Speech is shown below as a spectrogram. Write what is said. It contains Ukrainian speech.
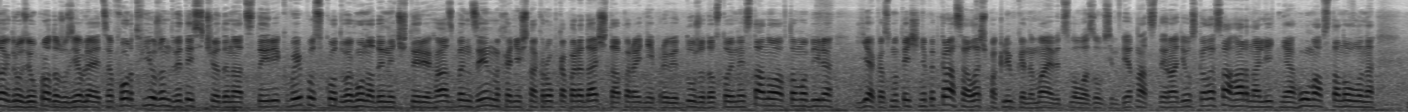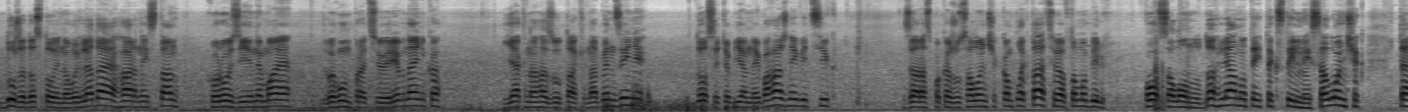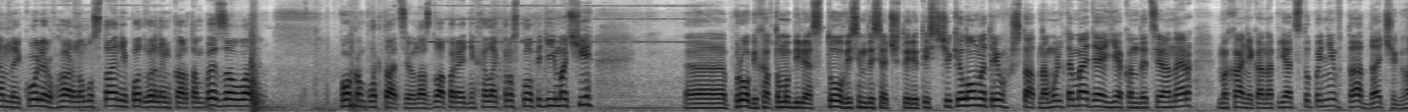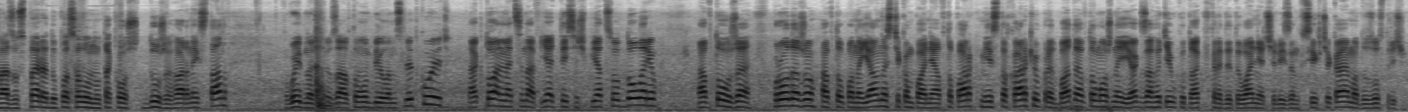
Так, друзі, у продажу з'являється Ford Fusion 2011 рік випуску, двигун 1.4 газ, бензин, механічна коробка передач та передній привід. Дуже достойний стан у автомобіля. Є косметичні підкраси, але шпаклівки немає від слова зовсім 15 радіус колеса. Гарна літня гума встановлена. Дуже достойно виглядає, гарний стан, корозії немає. Двигун працює рівненько, як на газу, так і на бензині. Досить об'ємний багажний відсік. Зараз покажу салончик комплектацію. Автомобіль по салону доглянутий, текстильний салончик, темний колір в гарному стані, по дверним картам без зауважень. По комплектації у нас два передніх електросклопідіймачі. Е, Пробіг автомобіля 184 тисячі кілометрів, штатна мультимедіа, є кондиціонер, механіка на 5 ступенів та датчик газу спереду. По салону також дуже гарний стан. Видно, що за автомобілем слідкують. Актуальна ціна 5500 доларів. Авто вже в продажу, авто по наявності, компанія Автопарк, місто Харків. Придбати авто можна як за готівку, так і в кредитування чи лізинг. Всіх чекаємо, до зустрічі.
